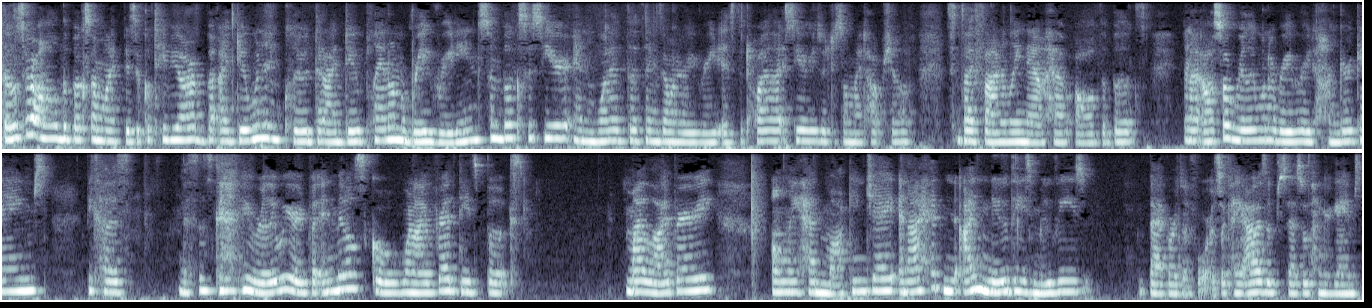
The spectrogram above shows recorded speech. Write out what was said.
those are all the books on my physical TBR, but I do want to include that I do plan on rereading some books this year, and one of the things I want to reread is the Twilight series, which is on my top shelf, since I finally now have all the books. And I also really want to reread Hunger Games, because this is going to be really weird, but in middle school, when I read these books, my library only had Mockingjay, and I had I knew these movies backwards and forwards. Okay, I was obsessed with Hunger Games.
